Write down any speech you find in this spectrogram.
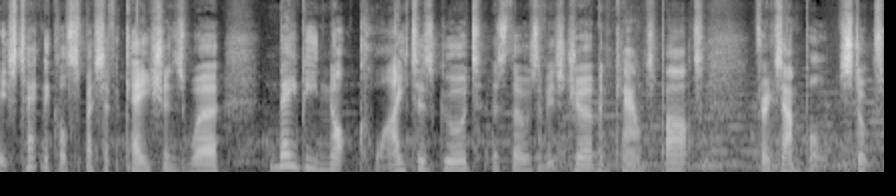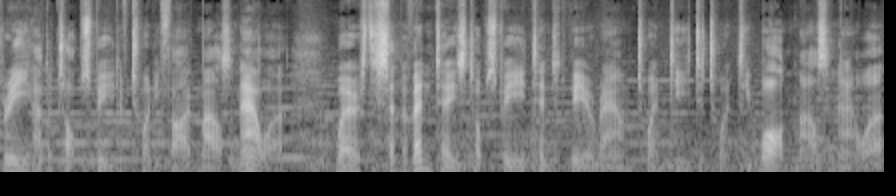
Its technical specifications were maybe not quite as good as those of its German counterpart. For example, Stug 3 had a top speed of 25 miles an hour, whereas the Semovente's top speed tended to be around 20 to 21 miles an hour.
